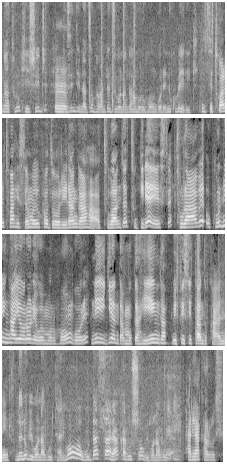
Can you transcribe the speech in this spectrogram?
mwaturukishije mm. izindi nazo nkaba ndazibona ngaha mu ruhongore ni kubera iki izi twari twahisemo yuko zorira ngaha tubanze tugire yese turabe ukuntu inka yororewe mu ruhongore n'igenda mu gahinga bifise itandukaniro none ubibona gute hariho ubudasa hariho akarusho ubibona gute hariho akarusho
